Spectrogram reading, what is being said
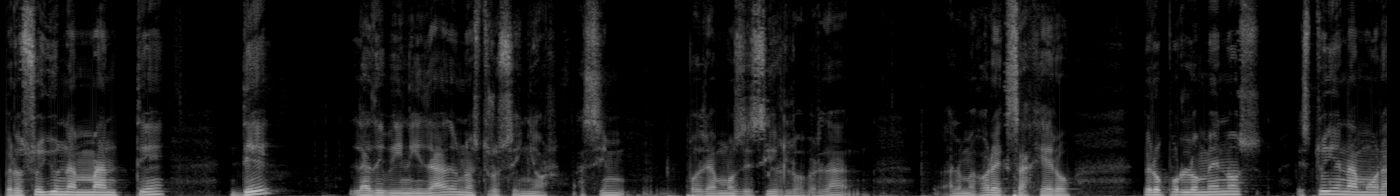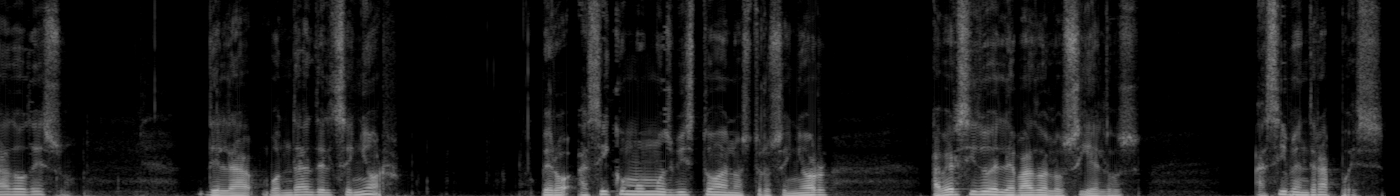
pero soy un amante de la divinidad de nuestro Señor. Así podríamos decirlo, ¿verdad? A lo mejor exagero, pero por lo menos estoy enamorado de eso, de la bondad del Señor. Pero así como hemos visto a nuestro Señor haber sido elevado a los cielos, así vendrá pues.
